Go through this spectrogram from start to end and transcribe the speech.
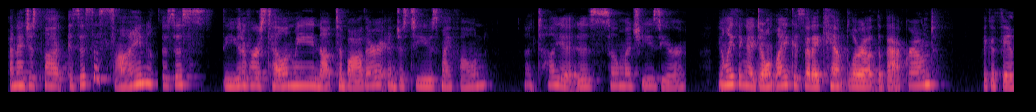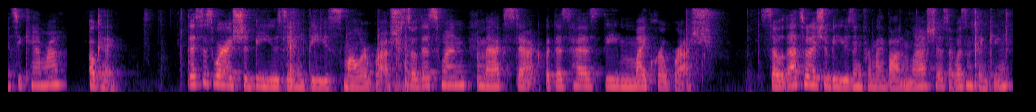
And I just thought, is this a sign? Is this the universe telling me not to bother and just to use my phone? I tell you, it is so much easier. The only thing I don't like is that I can't blur out the background like a fancy camera. Okay, this is where I should be using the smaller brush. So this one, MAC Stack, but this has the micro brush. So that's what I should be using for my bottom lashes. I wasn't thinking.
